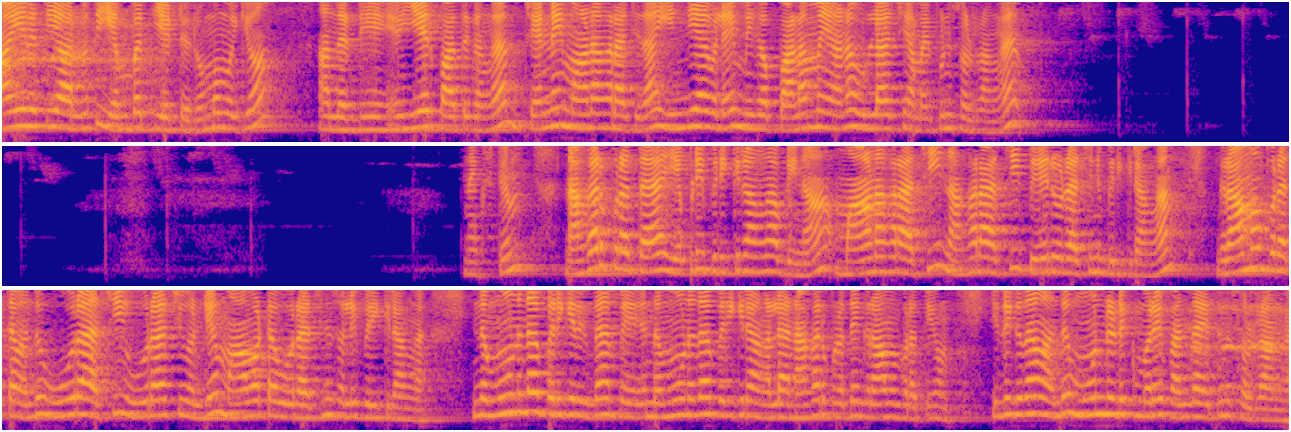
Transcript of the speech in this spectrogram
ஆயிரத்தி அறுநூற்றி எண்பத்தி எட்டு ரொம்ப முக்கியம். அந்த டே இயர் பார்த்துக்கோங்க. சென்னை மாநகராட்சி தான் இந்தியாவிலே மிக பழமையான உள்ளாட்சி அமைப்புன்னு சொல்கிறாங்க நெக்ஸ்ட்டு நகர்ப்புறத்தை எப்படி பிரிக்கிறாங்க அப்படின்னா மாநகராட்சி நகராட்சி பேரூராட்சின்னு பிரிக்கிறாங்க. கிராமப்புறத்தை வந்து ஊராட்சி ஊராட்சி ஒன்றியம் மாவட்ட ஊராட்சின்னு சொல்லி பிரிக்கிறாங்க. இந்த மூணு தான் பிரிக்கிறதுக்கு தான் இந்த மூணு தான் பிரிக்கிறாங்கல்ல நகர்ப்புறத்தையும் கிராமப்புறத்தையும். இதுக்கு தான் வந்து மூன்று முறை பஞ்சாயத்துன்னு சொல்கிறாங்க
